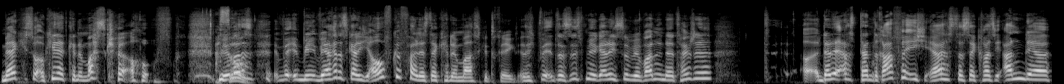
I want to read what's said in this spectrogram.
merke ich so, okay, der hat keine Maske auf. Mir, so. war das, mir wäre das gar nicht aufgefallen, dass der keine Maske trägt. Also ich, das ist mir gar nicht so, wir waren in der Tankstelle, dann erst, dann raffe ich erst, dass er quasi an der,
